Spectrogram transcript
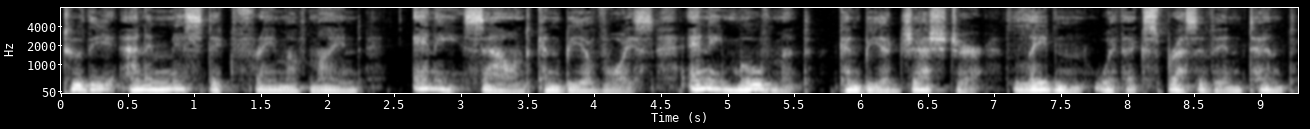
To the animistic frame of mind, any sound can be a voice, any movement can be a gesture laden with expressive intent.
